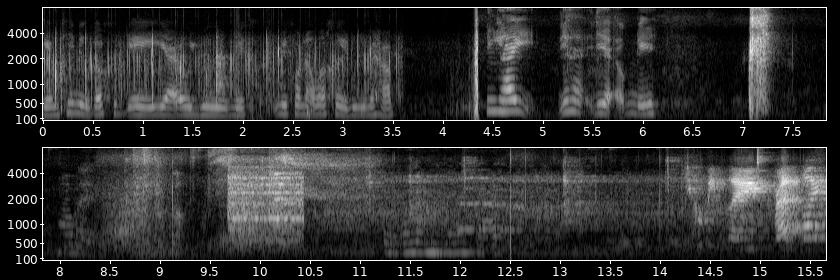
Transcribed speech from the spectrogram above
เกมที่หนึ่งก็คือ A Y O U มีมีคนถามว่าเคยรู้ไหมครับนี่ไงนี่ไงเดี๋ยวนี้ You will be playing red light,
